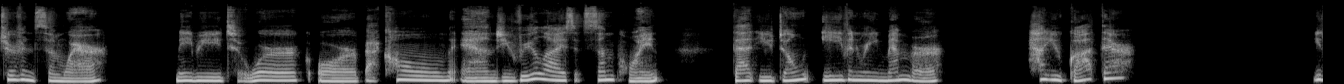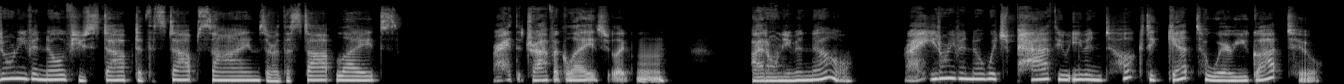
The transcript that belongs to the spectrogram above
driven somewhere, maybe to work or back home, and you realize at some point that you don't even remember how you got there? You don't even know if you stopped at the stop signs or the stop lights, right? The traffic lights. You're like, mm, I don't even know, right? You don't even know which path you even took to get to where you got to.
